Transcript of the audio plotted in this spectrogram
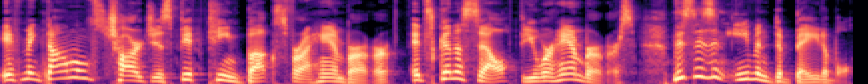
If McDonald's charges 15 bucks for a hamburger, it's going to sell fewer hamburgers. This isn't even debatable.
